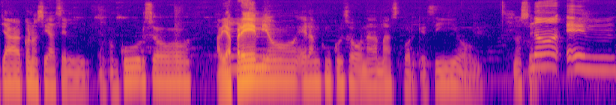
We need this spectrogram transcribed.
¿Ya conocías el, el concurso? ¿Había Mm. premio? ¿Era un concurso nada más porque sí o no sé? No, em,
